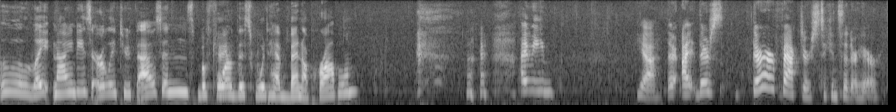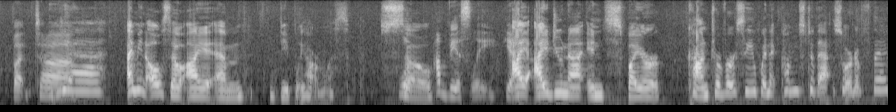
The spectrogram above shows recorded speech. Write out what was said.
uh, late 90s, early 2000s before Okay. this would have been a problem. I mean, yeah. There, I there's there are factors to consider here, but uh, yeah. I mean, also, I am deeply harmless. So, well, obviously, yeah. I, I do not inspire controversy when it comes to that sort of thing.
